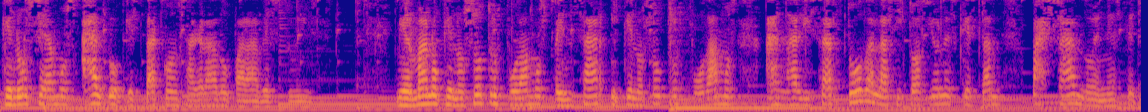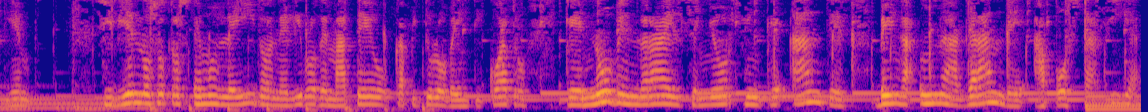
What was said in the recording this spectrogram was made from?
que no seamos algo que está consagrado para destruirse. Mi hermano, que nosotros podamos pensar y que nosotros podamos analizar todas las situaciones que están pasando en este tiempo. Si bien nosotros hemos leído en el libro de Mateo capítulo 24 que no vendrá el Señor sin que antes venga una grande apostasía.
